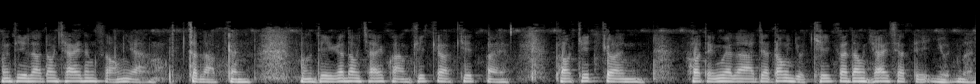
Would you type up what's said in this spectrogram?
บางทีเราต้องใช้ทั้งสองอย่างสลับกัน บางทีก็ต้องใช้ความคิดก็คิดไป พอคิดเกินพอถึงเวลาจะต้องหยุดคิดก็ต้องใช้สติหยุดมัน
